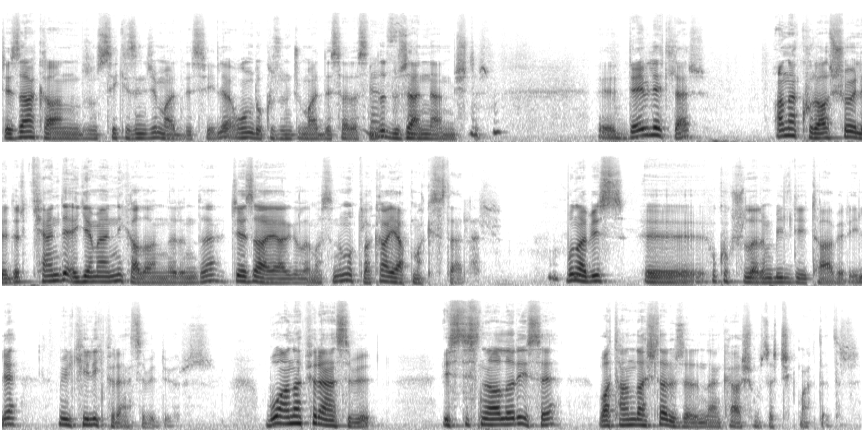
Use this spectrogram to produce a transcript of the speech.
Ceza Kanunumuzun 8. maddesiyle 19. maddesi arasında evet. düzenlenmiştir. Hı hı. Devletler ana kural şöyledir. Kendi egemenlik alanlarında ceza yargılamasını mutlaka yapmak isterler. Buna biz e, hukukçuların bildiği tabiriyle mülkilik prensibi diyoruz. Bu ana prensibi istisnaları ise vatandaşlar üzerinden karşımıza çıkmaktadır.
